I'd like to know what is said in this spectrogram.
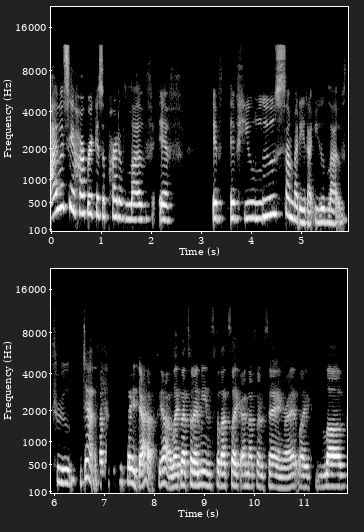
i would say heartbreak is a part of love if if if you lose somebody that you love through death. You say death. Yeah like that's what i mean. So that's like and that's what i'm saying right? Like love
